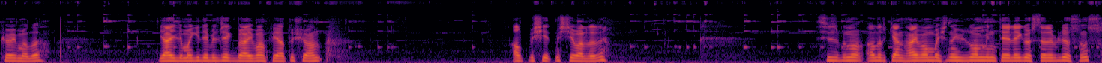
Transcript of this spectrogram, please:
köy malı yaylıma gidebilecek bir hayvan fiyatı şu an 60-70 civarları. Siz bunu alırken hayvan başına 110.000 TL gösterebiliyorsunuz.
